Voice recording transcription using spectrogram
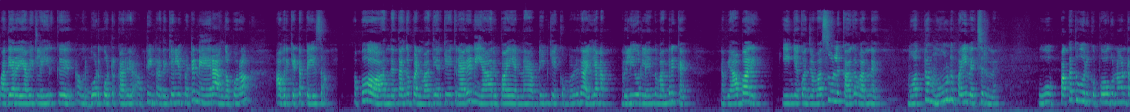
வாத்தியார் வீட்டில் இருக்குது அவர் போர்டு போட்டிருக்காரு அப்படின்றத கேள்விப்பட்டு நேராக அங்கே போகிறோம் அவர்கிட்ட பேசுகிறோம் அப்போது அந்த தங்கப்பன் வாத்தியார் கேட்குறாரு நீ யாருப்பா என்ன? அப்படின்னு கேட்கும் பொழுது ஐயா நான் வெளியூர்லேருந்து வந்திருக்கேன். நான் வியாபாரி. இங்கே கொஞ்சம் வசூலுக்காக வந்தேன். மொத்தம் மூணு பை வச்சுருந்தேன். ஊ பக்கத்து ஊருக்கு போகணுன்ற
